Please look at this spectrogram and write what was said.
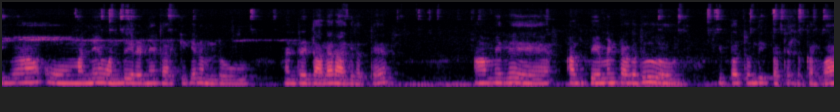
ಈಗ ಮೊನ್ನೆ ಒಂದು ಎರಡನೇ ತಾರೀಕಿಗೆ ನಮ್ಮದು ಹಂಡ್ರೆಡ್ ಡಾಲರ್ ಆಗಿರುತ್ತೆ. ಆಮೇಲೆ ಅದು ಪೇಮೆಂಟ್ ಆಗೋದು ಇಪ್ಪತ್ತೊಂದು, ಇಪ್ಪತ್ತೆರಡಕ್ಕಲ್ವಾ?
